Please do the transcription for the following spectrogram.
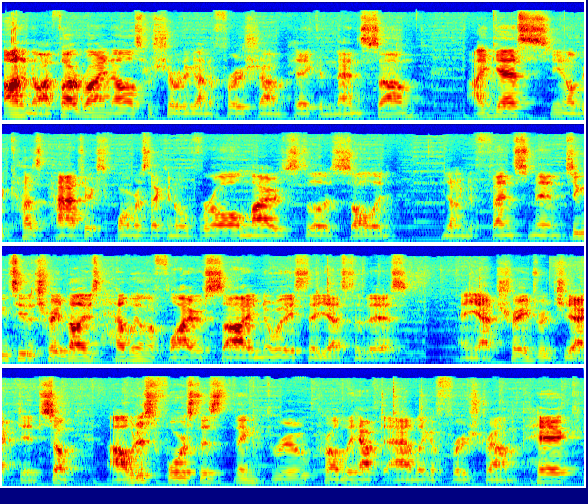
I don't know. I thought Ryan Ellis for sure would have gotten a first round pick and then some. I guess, you know, because Patrick's former second overall, Myers is still a solid young defenseman. So you can see the trade value is heavily on the Flyers side. No way they say yes to this. And yeah, trade's rejected. So I'll just force this thing through. Probably have to add like a first round pick.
